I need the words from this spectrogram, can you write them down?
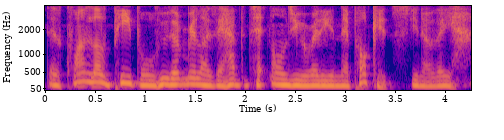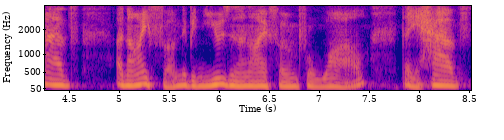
there's quite a lot of people who don't realize they have the technology already in their pockets. You know, they have an iPhone, they've been using an iPhone for a while. They have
